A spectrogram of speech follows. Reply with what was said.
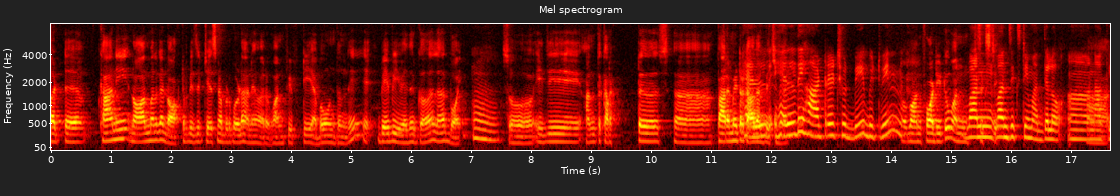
బట్ కానీ నార్మల్గా డాక్టర్ విజిట్ చేసినప్పుడు కూడా అనేవారు వన్ ఫిఫ్టీ అబవ్ ఉంటుంది. Baby whether girl or boy so ఇది అంత కరెక్ట్ పారామీటర్ కాదనిపించింది healthy heart rate should be between one forty to one one one sixty మధ్యలో. నాకు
